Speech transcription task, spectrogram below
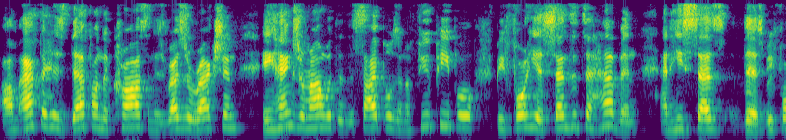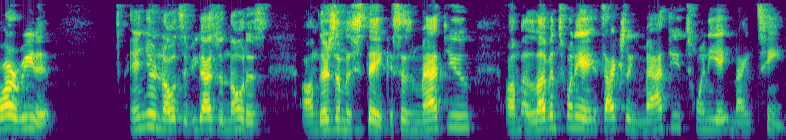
um, after his death on the cross and his resurrection, he hangs around with the disciples and a few people before he ascends into heaven, and he says this. Before I read it, in your notes, if you guys will notice, um, there's a mistake. It says Matthew um, 11, 28. It's actually Matthew 28, 19.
